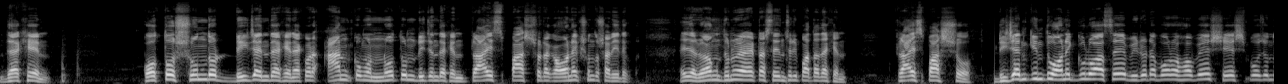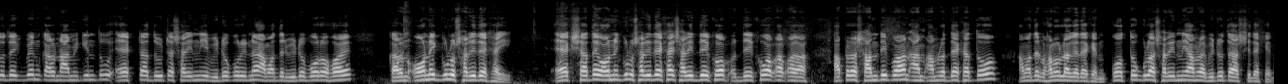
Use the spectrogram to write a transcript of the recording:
দেখেন কত সুন্দর ডিজাইন দেখেন। একবারে আনকমন নতুন ডিজাইন দেখেন। প্রাইস পাঁচশো টাকা অনেক সুন্দর শাড়ি দেখুন এই যে রং ধনুর একটা সেঞ্চুরি পাতা দেখেন। প্রাইস পাঁচশো। ডিজাইন কিন্তু অনেকগুলো আছে, ভিডিওটা বড় হবে, শেষ পর্যন্ত দেখবেন, কারণ আমি কিন্তু একটা, দুইটা শাড়ি নিয়ে ভিডিও করি না, আমাদের ভিডিও বড় হয়, কারণ অনেকগুলো শাড়ি দেখাই। একসাথে অনেকগুলো শাড়ি দেখায় শাড়ি দেখো দেখো আপনারা শান্তি পান আমরা দেখাতো, আমাদের ভালো লাগে, দেখেন, কতগুলো শাড়ি নিয়ে আমরা ভিডিওতে আসি দেখেন।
